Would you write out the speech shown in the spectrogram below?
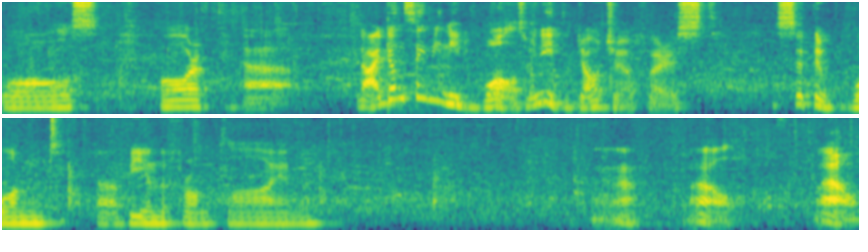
walls. Or, uh, no, I don't think we need walls. We need the dojo first. City won't uh, be in the front line. Uh, well, well,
